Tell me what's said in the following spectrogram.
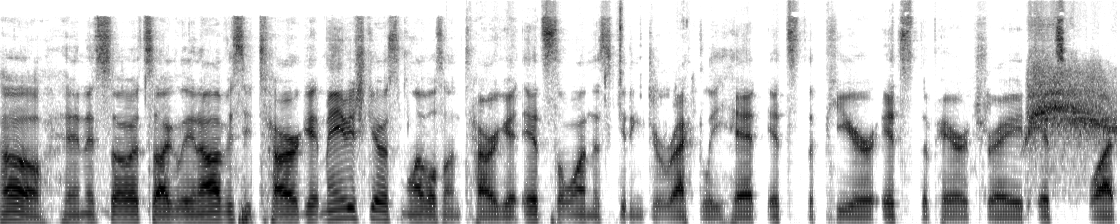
Oh, and it's, so it's ugly. And obviously, Target. Maybe you should give us some levels on Target. It's the one that's getting directly hit. It's the peer. It's the pair trade. It's what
